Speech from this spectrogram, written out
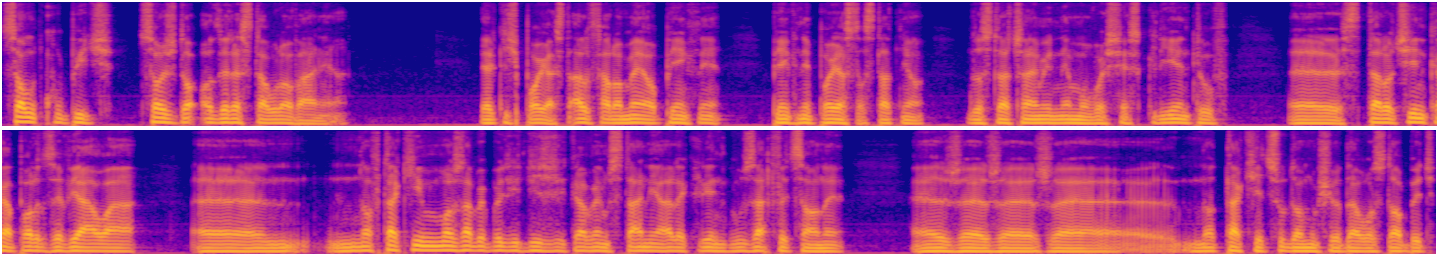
chcą kupić coś do odrestaurowania. Jakiś pojazd Alfa Romeo, piękny, piękny pojazd ostatnio dostarczałem innemu właśnie z klientów. Starocinka pordzewiała, E, no w takim, można by powiedzieć, nieciekawym stanie, ale klient był zachwycony, e, że, że, że no takie cudo mu się udało zdobyć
